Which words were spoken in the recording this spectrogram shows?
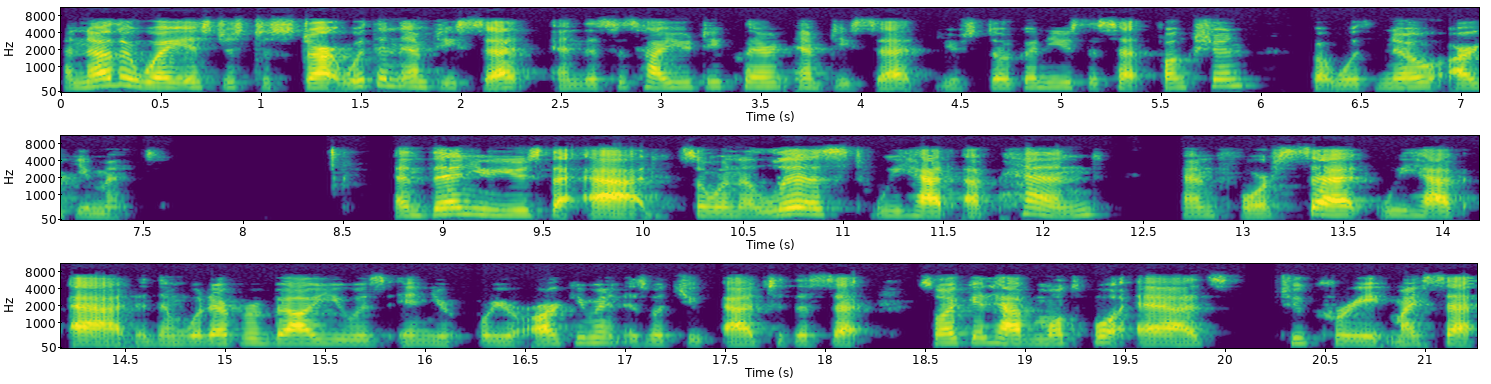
Another way is just to start with an empty set, and this is how you declare an empty set. You're still going to use the set function, but with no argument. And then you use the add. So in a list, we had append, and for set, we have add. And then whatever value is in your for your argument is what you add to the set. So I could have multiple adds to create my set.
